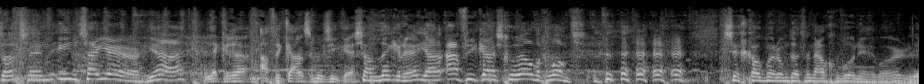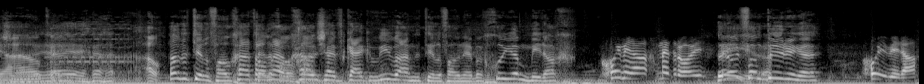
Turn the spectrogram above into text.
Dat en In Zaire, ja. Lekkere Afrikaanse muziek, hè? Zo lekker hè? Ja, Afrika is een geweldig land. zeg ik ook maar omdat we nou gewonnen hebben hoor. Dus, Ja, eh, oké. ja. Oh, de telefoon gaat al. Telefoon Nou, gaan we eens even kijken wie we aan de telefoon hebben. Goedemiddag. Goedemiddag, met Roy. Roy van Buringen. Goedemiddag.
